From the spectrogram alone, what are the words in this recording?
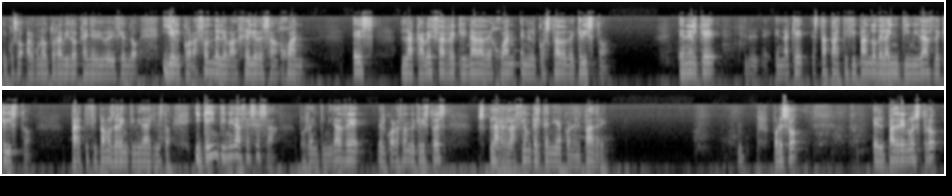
Incluso algún autor ha habido que ha añadido diciendo, y el corazón del evangelio de San Juan es la cabeza reclinada de Juan en el costado de Cristo, en el que en la que está participando de la intimidad de Cristo participamos de la intimidad de Cristo. ¿Y qué intimidad es esa? Pues la intimidad del corazón de Cristo es la relación que él tenía con el Padre. ¿Mm? Por eso, el Padre nuestro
